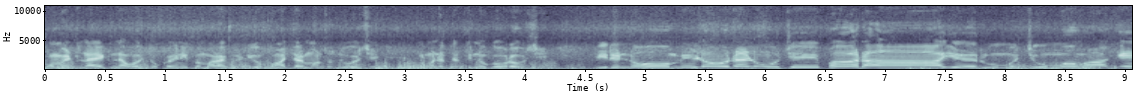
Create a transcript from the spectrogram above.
કોમેન્ટ લાયક ના હોય તો કંઈ નહીં, પણ મારા વીડિયો પાંચ હજાર માણસો જુએ છે, એ મને ધરતીનો ગૌરવ છે. પીરનો મેળો રણું જે ભરાય, રૂમ ચૂમ વાગે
